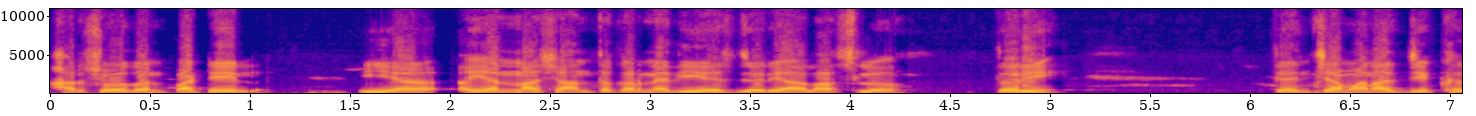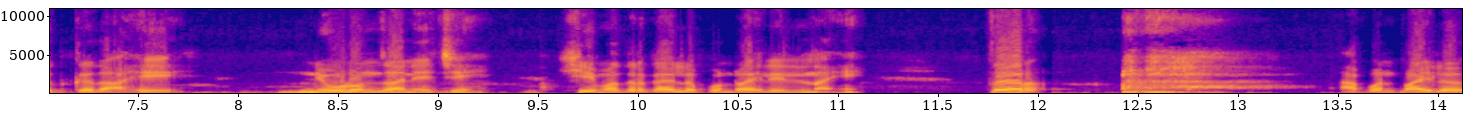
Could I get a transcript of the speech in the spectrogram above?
हर्षवर्धन पाटील या यांना शांत करण्यात यश जरी आलं असलं तरी त्यांच्या मनात जी खदखद आहे निवडून जाण्याची ही मात्र काही लपून राहिलेली नाही. तर आपण पाहिलं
